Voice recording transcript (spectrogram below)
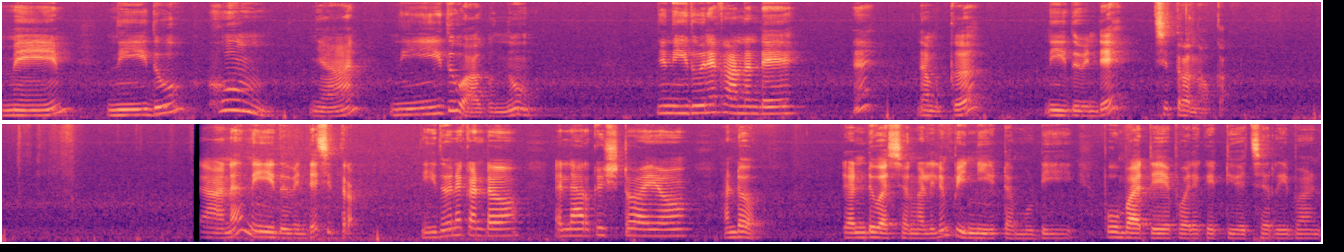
മേം നീതു ഹും. ഞാൻ നീതു ആകുന്നു. ഞാൻ നീതുവിനെ കാണണ്ടേ? ഏ? നമുക്ക് നീതുവിന്റെ ചിത്രം നോക്കാം. ഇതാണ് നീതുവിന്റെ ചിത്രം. നീതുവിനെ കണ്ടോ? എല്ലാവർക്കും ഇഷ്ടമായോ? കണ്ടോ? രണ്ട് വശങ്ങളിലും പിന്നിയിട്ട മുടി പൂമ്പാറ്റയെ പോലെ കെട്ടിവെച്ച റിബൺ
